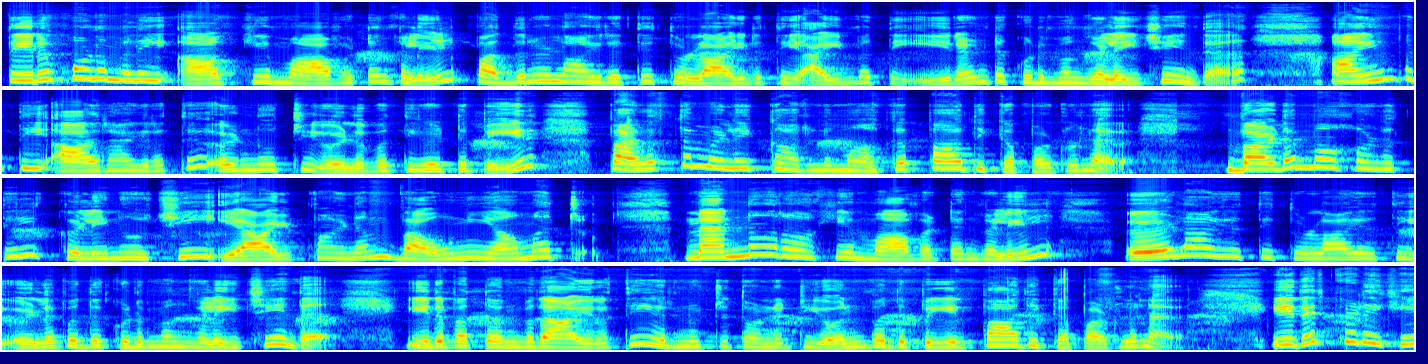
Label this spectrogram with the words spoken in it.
திருகோணமலை ஆகிய மாவட்டங்களில் பதினேழாயிரத்தி தொள்ளாயிரத்தி ஐம்பத்தி இரண்டு குடும்பங்களைச் சேர்ந்த ஐம்பத்தி ஆறாயிரத்து எண்ணூற்றி எழுபத்தி எட்டு பேர் பலத்த மழை காரணமாக பாதிக்கப்பட்டுள்ளனர். வடமாகாணத்தில் கிளிநொச்சி யாழ்ப்பாணம் வவுனியா மற்றும் மன்னார் ஆகிய மாவட்டங்களில் ஏழாயிரத்தி தொள்ளாயிரத்தி எழுபது குடும்பங்களைச் சேர்ந்த இருபத்தொன்பதாயிரத்தி இருநூற்றி தொண்ணூற்றி ஒன்பது பேர் பாதிக்கப்பட்டுள்ளனர். இதற்கிடையே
